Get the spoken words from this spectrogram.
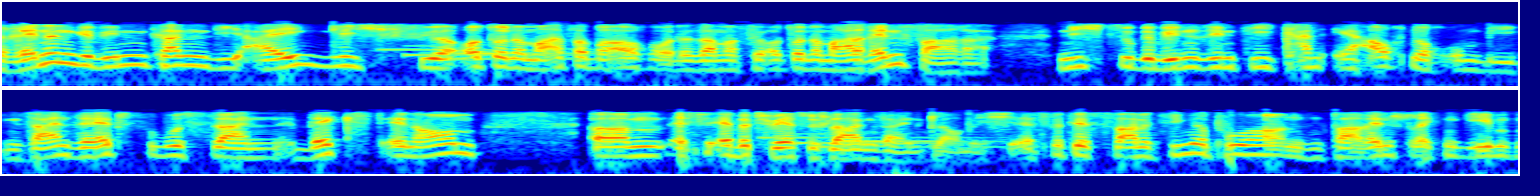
Rennen gewinnen kann, die eigentlich für Otto Normalverbraucher oder sagen wir für Otto Normalrennfahrer nicht zu gewinnen sind. Die kann er auch noch umbiegen. Sein Selbstbewusstsein wächst enorm. Ähm, es, er wird schwer zu schlagen sein, glaube ich. Es wird jetzt zwar mit Singapur und ein paar Rennstrecken geben,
